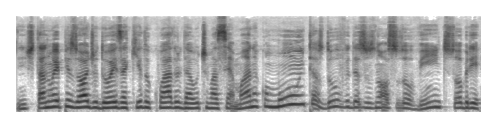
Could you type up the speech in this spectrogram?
A gente está no episódio 2 aqui do quadro da última semana com muitas dúvidas dos nossos ouvintes sobre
